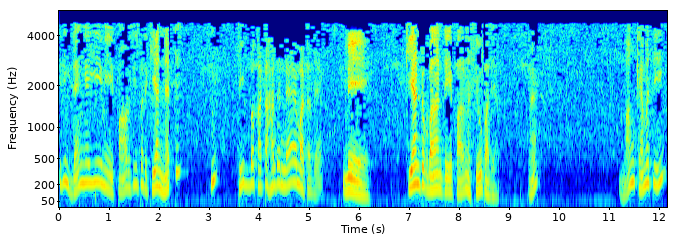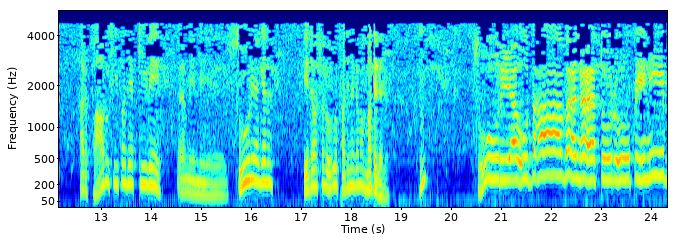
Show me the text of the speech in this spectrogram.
ඉතින් දැන් ඇයි මේ පාරුසීපද කියන්නේ නැත්තේ? තිබ්බ කටහඬ නෑ මට දැන්. මේ කියන්ටක බලන්න ඒ පරණ සිව්පදයක්. ඈ මං කැමති අර පාරුසීපදයක් කීවේ මේ මේ සූර්යයා ගැන ඒ දවස්වල ඔරුව පදින ගමන් මතකද? සූර්ය උදාවන තුරු පිනිබෑවිල්ල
